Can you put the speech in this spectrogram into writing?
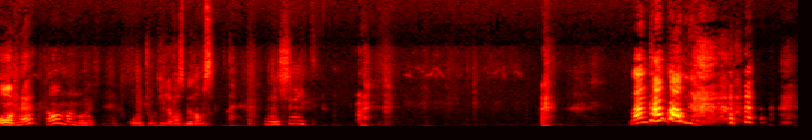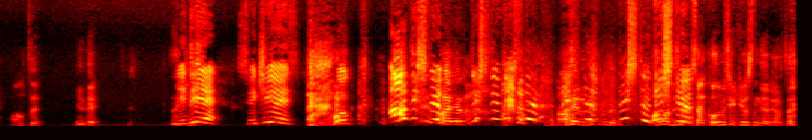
10. 10 he? Tamam lan Mami. Oğlum çok hilebaz bir adamız. Ne işine git. Lan tam kaldır. 6 7 7. 8. 9. Aa düştü. Hayır. Düştü düştü. Hayır düşmedim. Düştü Vallahi düştü. düşmedim. Sen kolumu çekiyorsun diye yaptım.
